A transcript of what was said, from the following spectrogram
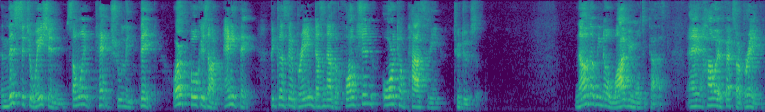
In this situation, someone can't truly think or focus on anything because their brain doesn't have the function or capacity to do so. Now that we know why we multitask and how it affects our brain,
